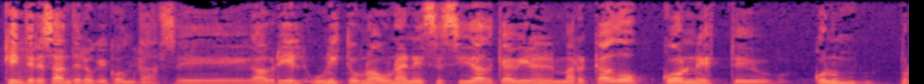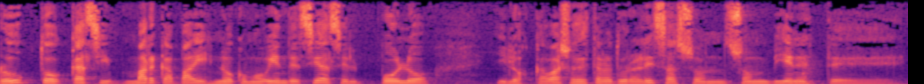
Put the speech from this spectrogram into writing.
Qué interesante lo que contás, eh, Gabriel. Uniste uno a una necesidad que había en el mercado con este con un producto casi marca país, ¿no? Como bien decías, el polo y los caballos de esta naturaleza son, son bien este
